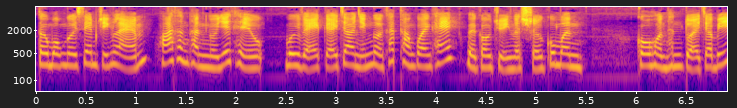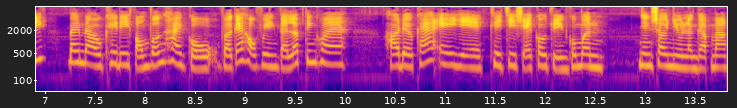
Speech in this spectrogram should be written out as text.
từ một người xem triển lãm, hóa thân thành người giới thiệu, vui vẻ kể cho những người khách tham quan khác về câu chuyện lịch sử của mình. Cô Huỳnh Thanh Tuệ cho biết, ban đầu khi đi phỏng vấn hai cụ và các học viên tại lớp tiếng Hoa, họ đều khá e dè khi chia sẻ câu chuyện của mình. Nhưng sau nhiều lần gặp mặt,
